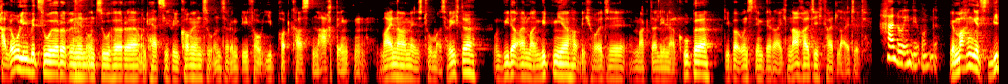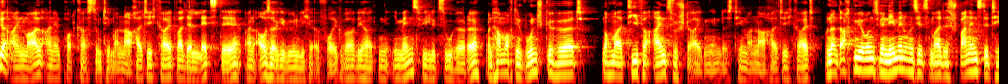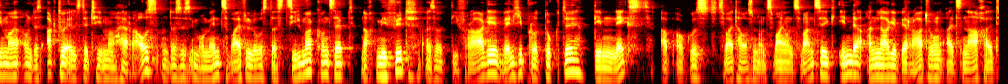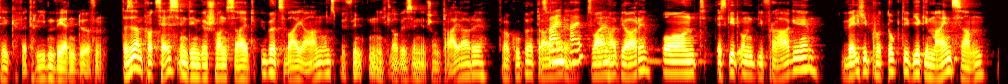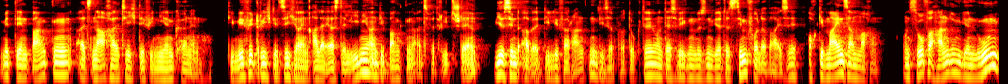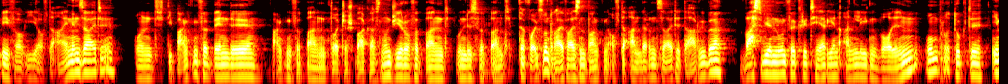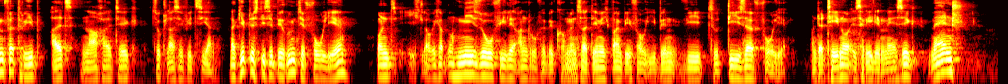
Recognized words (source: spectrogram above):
Hallo, liebe Zuhörerinnen und Zuhörer und herzlich willkommen zu unserem BVI-Podcast Nachdenken. Mein Name ist Thomas Richter und wieder einmal mit mir habe ich heute Magdalena Cooper, die bei uns den Bereich Nachhaltigkeit leitet. Hallo in die Runde. Wir machen jetzt wieder einmal einen Podcast zum Thema Nachhaltigkeit, weil der letzte ein außergewöhnlicher Erfolg war. Wir hatten immens viele Zuhörer und haben auch den Wunsch gehört, nochmal tiefer einzusteigen in das Thema Nachhaltigkeit. Und dann dachten wir uns, wir nehmen uns jetzt mal das spannendste Thema und das aktuellste Thema heraus. Und das ist im Moment zweifellos das Zielmarktkonzept nach MIFID. Also die Frage, welche Produkte demnächst ab August 2022 in der Anlageberatung als nachhaltig vertrieben werden dürfen. Das ist ein Prozess, in dem wir schon seit über zwei Jahren uns befinden. Ich glaube, es sind jetzt schon drei Jahre, Frau Cooper, drei zweieinhalb, Jahre, zweieinhalb ja. Jahre. Und es geht um die Frage, welche Produkte wir gemeinsam mit den Banken als nachhaltig definieren können. Die MIFID richtet sich ja in allererster Linie an die Banken als Vertriebsstellen. Wir sind aber die Lieferanten dieser Produkte und deswegen müssen wir das sinnvollerweise auch gemeinsam machen. Und so verhandeln wir nun BVI auf der einen Seite und die Bankenverbände, Bankenverband, Deutscher Sparkassen- und Giroverband, Bundesverband der Volks- und Raiffeisenbanken auf der anderen Seite darüber, was wir nun für Kriterien anlegen wollen, um Produkte im Vertrieb als nachhaltig zu klassifizieren. Da gibt es diese berühmte Folie, und ich glaube, ich habe noch nie so viele Anrufe bekommen, seitdem ich beim BVI bin, wie zu dieser Folie. Und der Tenor ist regelmäßig, Mensch,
